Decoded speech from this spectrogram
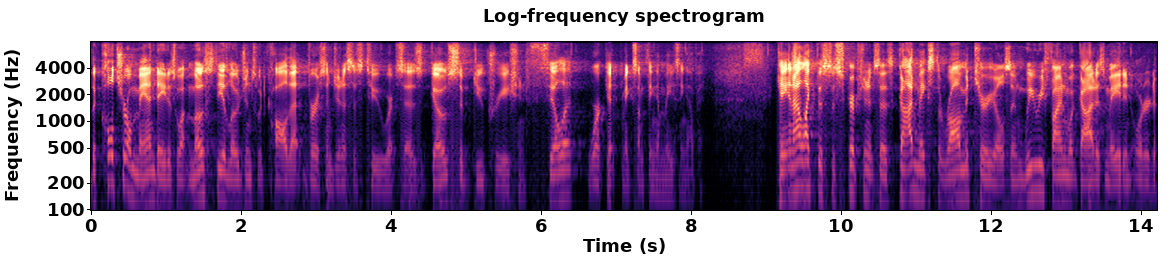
the cultural mandate is what most theologians would call that verse in Genesis 2 where it says, Go subdue creation, fill it, work it, make something amazing of it. Okay, and I like this description. It says, God makes the raw materials, and we refine what God has made in order to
